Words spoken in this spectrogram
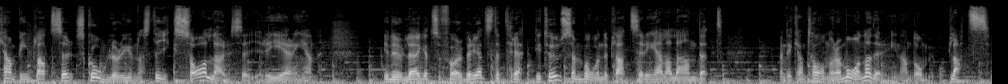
campingplatser, skolor och gymnastiksalar, säger regeringen. I nuläget så förbereds det 30 000 boendeplatser i hela landet, men det kan ta några månader innan de är på plats.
